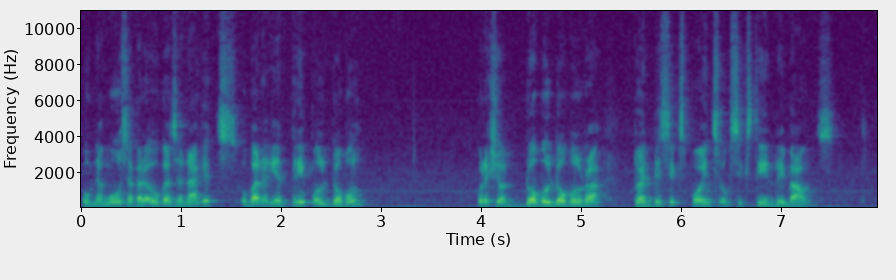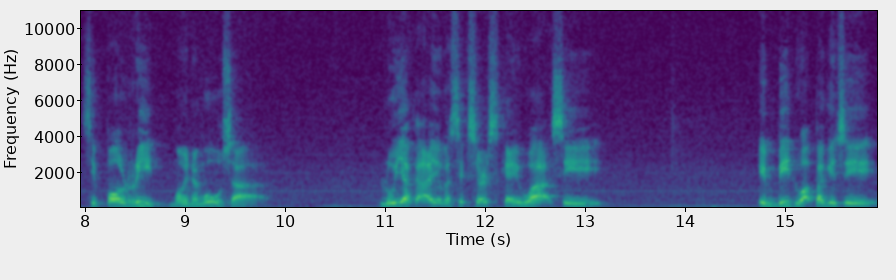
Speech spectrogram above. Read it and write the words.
ug nangu sa kadaugan sa Nuggets uban ang iyang triple double. Koreksyon, double double ra 26 points ug 16 rebounds. Si Paul Reed mo nangu sa luya kaayo nga Sixers kay wa si Embiid wa pa si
